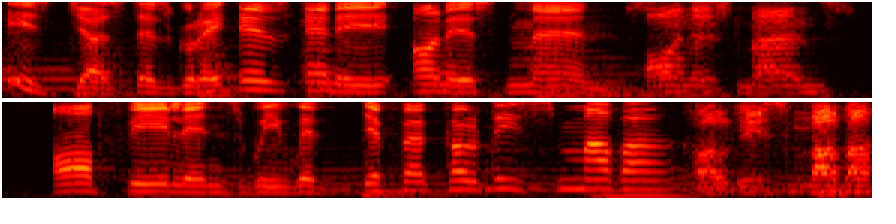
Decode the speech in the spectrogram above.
is just as great as any honest man's. Honest man's. Our feelings we with difficulty smother, difficulty smother,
